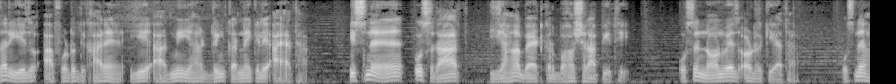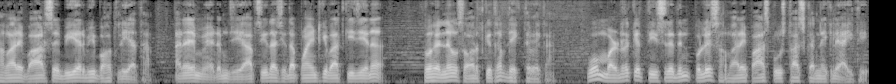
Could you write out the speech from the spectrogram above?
सर, ये जो आप फ़ोटो दिखा रहे हैं, ये आदमी यहाँ ड्रिंक करने के लिए आया था। इसने उस रात यहाँ बैठकर बहुत शराब पी थी। उसने नॉनवेज ऑर्डर किया था। उसने हमारे बार से बियर भी बहुत लिया था। अरे मैडम जी, आप सीधा सीधा पॉइंट की बात कीजिए ना। सोहेल ने उस औरत की तरफ़ देखते हुए कहा, वो मर्डर के तीसरे दिन पुलिस हमारे पास पूछताछ करने के लिए आई थी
